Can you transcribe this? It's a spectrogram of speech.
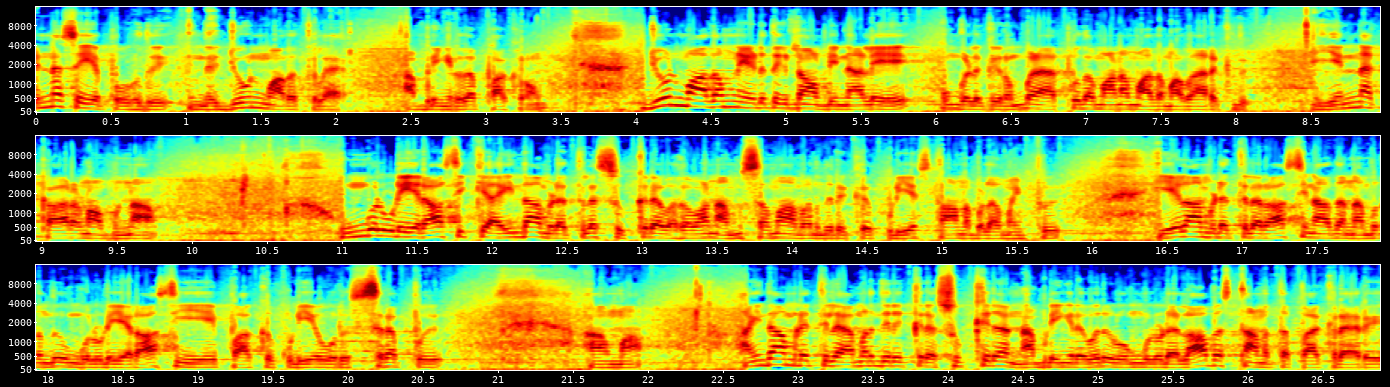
என்ன செய்ய போகுது இந்த ஜூன் மாதத்தில் அப்படிங்கிறத பார்க்குறோம். ஜூன் மாதம்னு எடுத்துக்கிட்டோம் அப்படின்னாலே உங்களுக்கு ரொம்ப அற்புதமான மாதமாக தான் இருக்குது. என்ன காரணம் அப்படின்னா உங்களுடைய ராசிக்கு ஐந்தாம் இடத்துல சுக்கிர பகவான் அம்சமாக அமர்ந்திருக்கக்கூடிய ஸ்தானபல அமைப்பு. ஏழாம் இடத்துல ராசிநாதன் அமர்ந்து உங்களுடைய ராசியை பார்க்கக்கூடிய ஒரு சிறப்பு. ஆமாம் ஐந்தாம் இடத்தில் அமர்ந்திருக்கிற சுக்கிரன் அப்படிங்கிறவர் உங்களோட லாபஸ்தானத்தை பார்க்குறாரு.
